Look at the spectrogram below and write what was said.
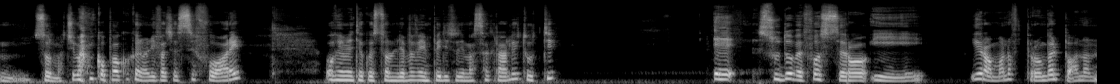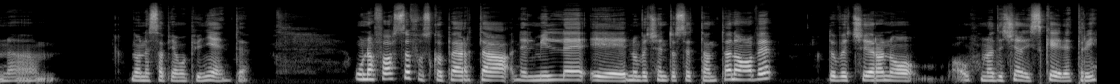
Mm, insomma, ci manco poco che non li facesse fuori. Ovviamente questo non gli aveva impedito di massacrarli tutti. E su dove fossero i, i Romanov per un bel po' non, non ne sappiamo più niente. Una fossa fu scoperta nel 1979 dove c'erano una decina di scheletri,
